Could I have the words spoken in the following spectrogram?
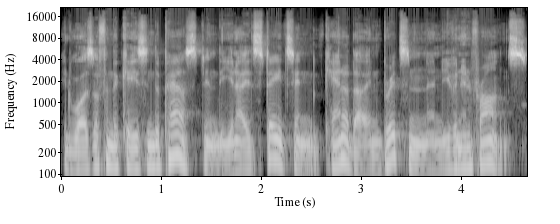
It was often the case in the past, in the United States, in Canada, in Britain, and even in France.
